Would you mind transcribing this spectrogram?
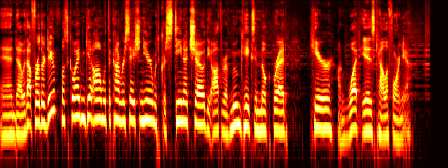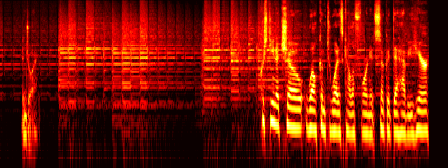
And uh, without further ado, let's go ahead and get on with the conversation here with Kristina Cho, the author of Mooncakes and Milk Bread, here on What is California. Enjoy. Kristina Cho, welcome to What is California. It's so good to have you here.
